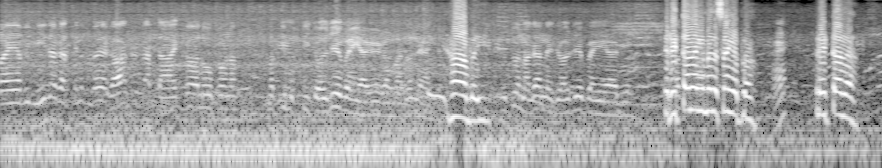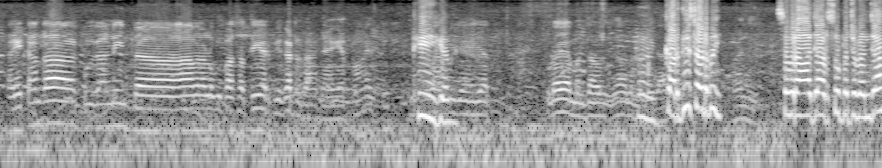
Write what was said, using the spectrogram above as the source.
ਆਏ ਆ ਵੀ ਮੀਂਹ ਦਾ ਕਰਕੇ ਨਾ ਥੋੜਾ ਜਿਹਾ ਗਾਹਕ ਘਟਦਾ ਇੱਕ ਲੋਕ ਹੁਣ ਮੱਕੀ ਮੁੱਕੀ ਚੁਲ ਜੇ ਪਏ ਆ ਕੇ ਕੰਮਾਂ ਤੋਂ ਲੈ ਹਾਂ ਬਈ। ਝੋਨਾ ਝਾਨੇ ਚੁਲ ਜੇ ਪਏ ਆ ਕੇ ਰੇਟਾਂ ਦਾ ਕਿਵੇਂ ਦੱਸਾਂਗੇ ਆਪਾਂ? ਹੈ? ਰੇਟਾਂ ਦਾ। ਰੇਟਾਂ ਦਾ ਕੋਈ ਗੱਲ ਨਹੀਂ ਅਹ ਆਮ ਨਾਲੋਂ ਕੋਈ 5-7000 ਰੁਪਏ ਘੱਟ ਦੱਸ ਦਿਆਂਗੇ ਆਪਾਂ ਐਤਕੀ। ਠੀਕ ਆ ਬਈ ਥੋੜਾ ਜਿਹਾ ਮੰਦਾ ਹੋ ਗਿਆ ਹਾਂ, ਕਰਦੀ ਸਟਾਰਟ ਬਈ? ਹਾਂਜੀ। ਸਵਰਾਜ 855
